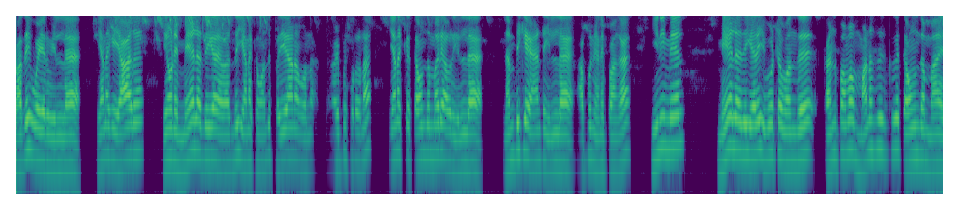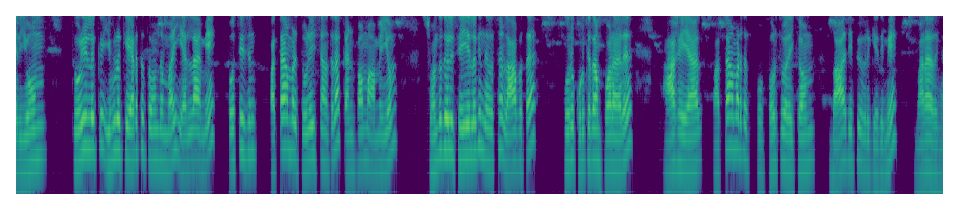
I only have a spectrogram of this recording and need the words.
பதவி உயர்வு இல்லை. எனக்கு யாரும் என்னுடைய மேலதிகாரி வந்து எனக்கு வந்து பெரியான ஒன்று எப்படி சொல்கிறேன்னா எனக்கு தகுந்த மாதிரி அவர் இல்லை நம்பிக்கை என்கிட்ட இல்லை அப்படின்னு நினைப்பாங்க. இனிமேல் மேலதிகாரி இவர்கிட்ட வந்து கன்ஃபார்மாக மனசுக்கு தகுந்த மாதிரியும் தொழிலுக்கு இவளுக்கு இடத்த தகுந்த மாதிரி எல்லாமே பொசிஷன் பத்தாம் இட தொழில் ஸ்தானத்தில் கன்ஃபார்மாக அமையும். சொந்த தொழில் செய்யறதுக்கு இந்த வருஷம் லாபத்தை ஒரு கொடுக்க தான் போகிறாரு ஆகையால் பத்தாம் இடத்தை பொ- பொறுத்த வரைக்கும் பாதிப்பு இவருக்கு எதுவுமே வராதுங்க.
